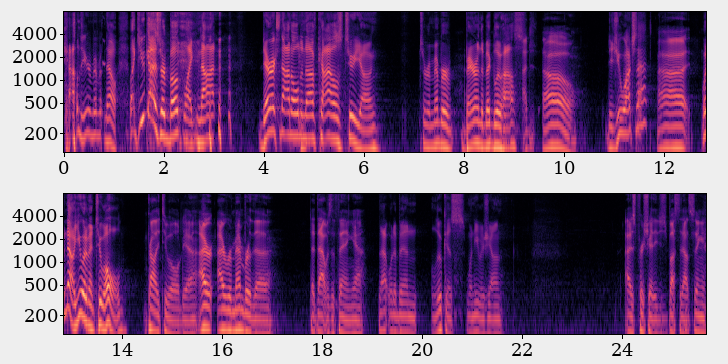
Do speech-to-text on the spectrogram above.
Kyle, do you remember? No. Like, you guys are both, like, not. Derek's not old enough. Kyle's too young to remember Bear in the Big Blue House. I just, oh. Did you watch that? Uh, well, no, you would have been too old. Probably too old. Yeah. I I remember the that that was the thing. Yeah. That would have been Lucas when he was young. I just appreciate that you just busted out singing.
